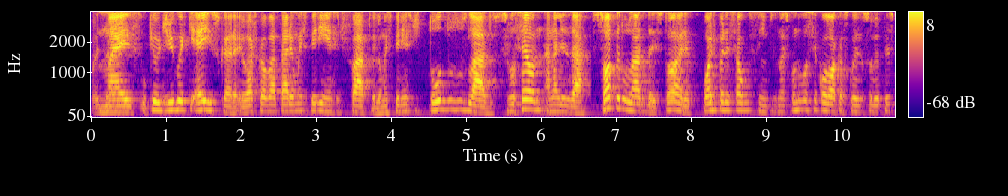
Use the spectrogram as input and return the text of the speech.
Pois é. Mas o que eu digo é que é isso, cara. Eu acho que o Avatar é uma experiência de fato. Ele é uma experiência de todos os lados. Se você analisar só pelo lado da história, pode parecer algo simples, mas quando você coloca as coisas sob a perspectiva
